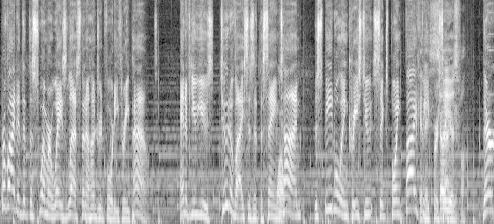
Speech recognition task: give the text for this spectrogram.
provided that the swimmer weighs less than 143 pounds. And if you use two devices at the same Well- time, the speed will increase to 6.5 feet this, per so second. useful. There are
